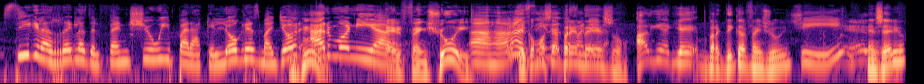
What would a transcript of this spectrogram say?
Sigue las reglas del Feng Shui para que logres mayor armonía. El Feng Shui. Ajá, ¿Y cómo se aprende manera. eso? ¿Alguien aquí practica el Feng Shui? Sí, ¿En serio?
